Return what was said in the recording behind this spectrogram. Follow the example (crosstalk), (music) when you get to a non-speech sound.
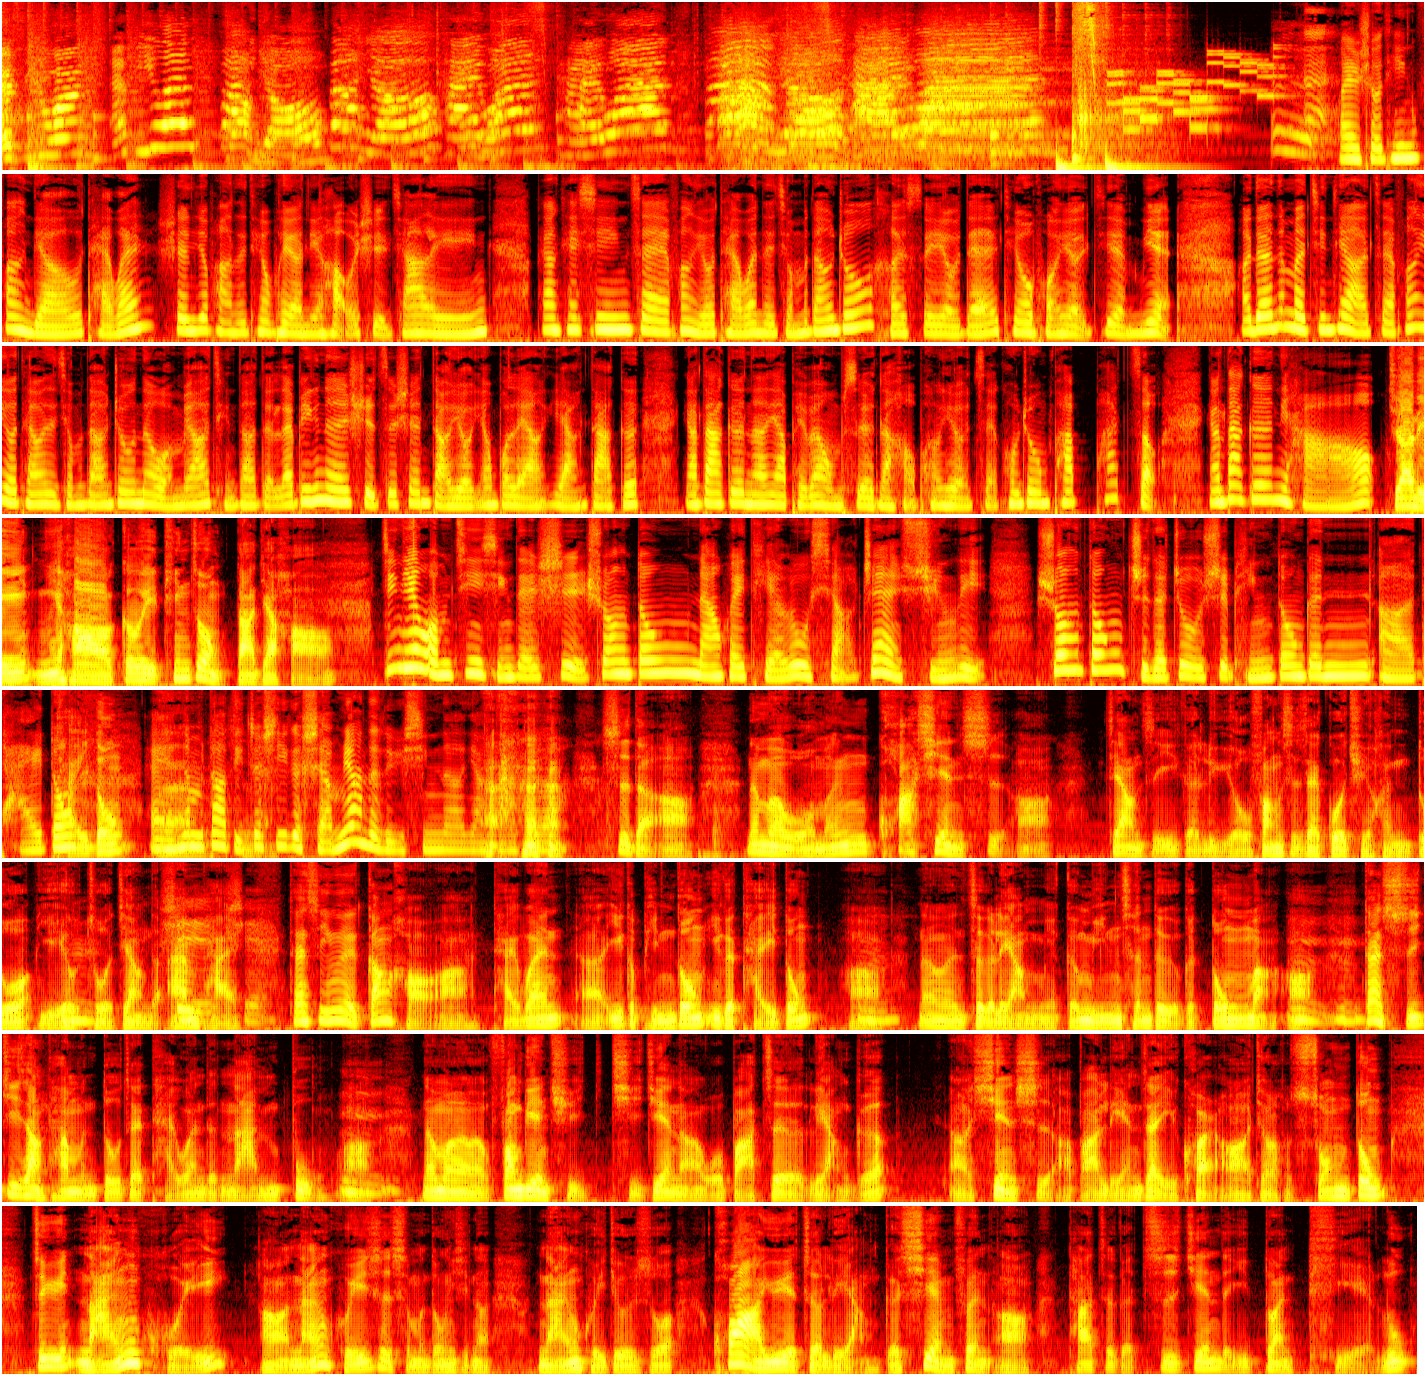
F U N F U N 放油放油，台湾台湾放油台欢迎收听《放游台湾》，收音机旁的听众朋友，你好，我是嘉玲，非常开心在《放游台湾》的节目当中和所有的听众朋友见面。好的，那么今天啊，在《放游台湾》的节目当中呢，我们邀请到的来宾呢是资深导游杨伯良杨大哥。杨大哥呢要陪伴我们所有的好朋友在空中啪啪走。杨大哥你好，嘉玲你好，各位听众大家好。今天我们进行的是双东南回铁路小站巡礼。双东指的就是屏东跟呃台东。台东，哎，那么到底这是一个什么样的旅行呢？杨大哥，(laughs) 是的啊。那么我们跨县市啊，这样子一个旅游方式，在过去很多也有做这样的安排。是是但是因为刚好啊，台湾啊，一个屏东，一个台东啊，那么这个两个名称都有个东嘛啊，但实际上他们都在台湾的南部啊。那么方便起起见呢，我把这两个。啊，县市啊，把它连在一块儿啊，叫双东。至于南回啊，南回是什么东西呢？南回就是说跨越这两个县份啊，它这个之间的一段铁路。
